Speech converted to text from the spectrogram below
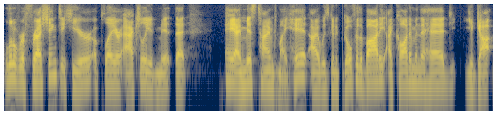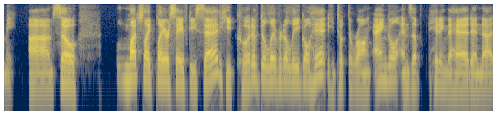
a little refreshing to hear a player actually admit that, hey, I mistimed my hit. I was going to go for the body. I caught him in the head. You got me. Um, so much like player safety said, he could have delivered a legal hit. He took the wrong angle, ends up hitting the head, and uh,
